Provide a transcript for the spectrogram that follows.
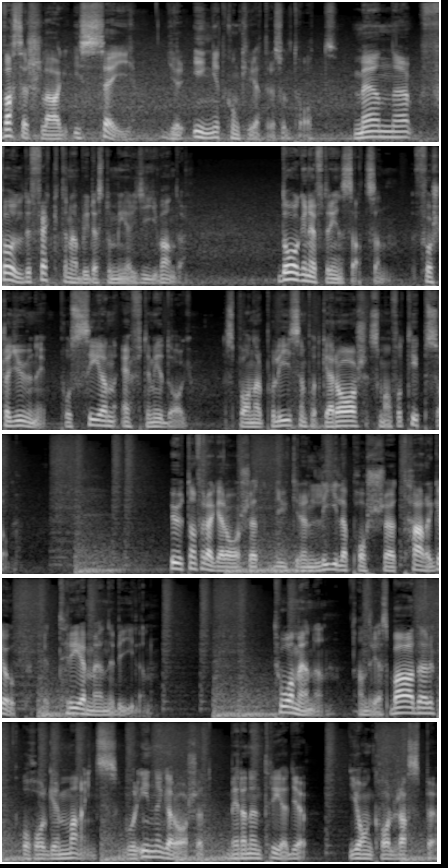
Wasserslag i sig ger inget konkret resultat, men eh, följdeffekterna blir desto mer givande. Dagen efter insatsen, 1 juni, på sen eftermiddag, spanar polisen på ett garage som man får tips om. Utanför det här garaget dyker en lila Porsche Targa upp med tre män i bilen. Två männen, Andreas Bader och Holger Mainz, går in i garaget medan den tredje, Jan Karl Raspe,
